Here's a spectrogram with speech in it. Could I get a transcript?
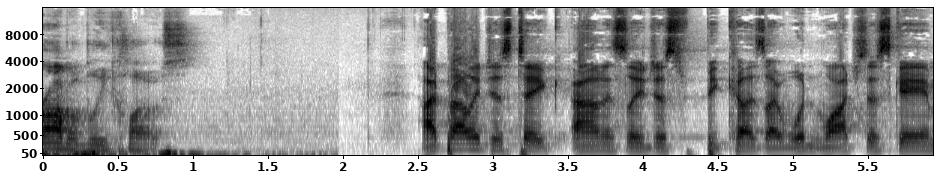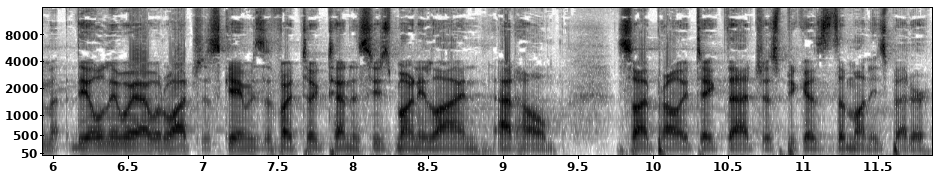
probably close. I'd probably just take honestly just because I wouldn't watch this game. The only way I would watch this game is if I took Tennessee's money line at home. So I'd probably take that just because the money's better.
